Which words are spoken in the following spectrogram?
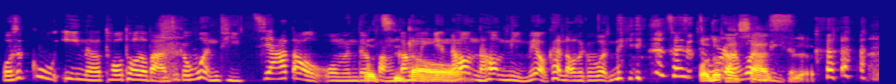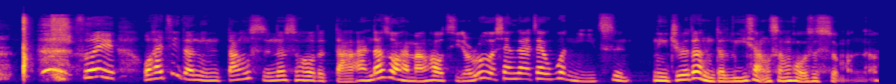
我是故意呢，偷偷的把这个问题加到我们的访纲里面，然后，然后你没有看到这个问题，所以是突然问你的。所以我还记得你当时那时候的答案，但是我还蛮好奇的，如果现在再问你一次，你觉得你的理想生活是什么呢？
